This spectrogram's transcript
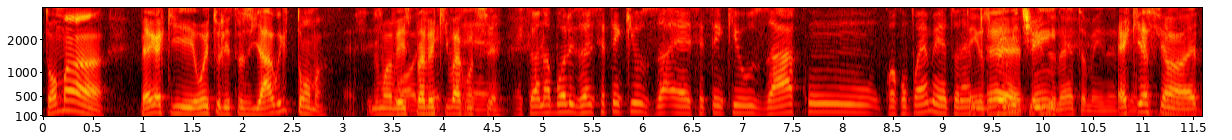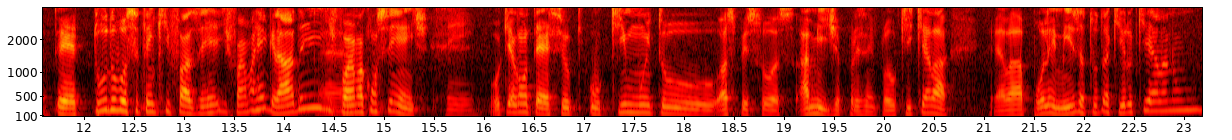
toma, pega aqui 8 litros de água e toma. É, você De uma vez pra ver o que vai acontecer. É, é que o anabolizante você tem que usar, é, você tem que usar com, com acompanhamento, né? Tem os É, permitidos, tem- né, também, né? É Tem que assim, ó, é, é, tudo você tem que fazer de forma regrada e É. de forma consciente. Sim. O que acontece? O, o que muito as pessoas, a mídia, por exemplo, o que que ela ela polemiza tudo aquilo que ela não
